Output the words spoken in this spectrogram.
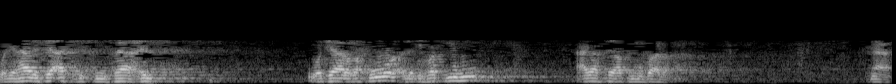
ولهذا جاءت باسم فاعل وجاء الغفور الذي هو اسمه على صراط المبالغة نعم.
